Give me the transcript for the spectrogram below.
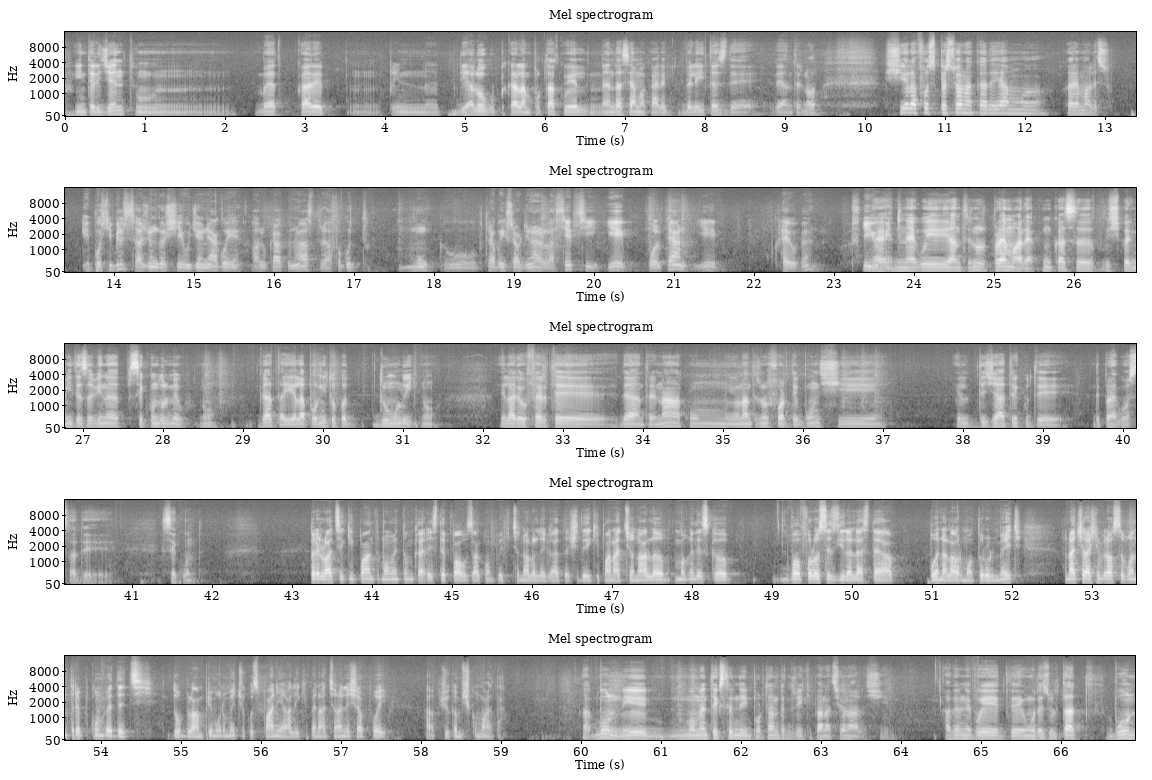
inteligent, un băiat care, prin dialogul pe care l-am purtat cu el, mi-am dat seama că are veleități de, de antrenor și el a fost persoana care am, care am ales-o. E posibil să ajungă și Eugen Neagoe, a lucrat cu noastră, a făcut muncă, o treabă extraordinară la Sepsi, e poltean, e craiovean, e iubit. Neagu e antrenor prea mare acum ca să își permite să vină secundul meu, nu? Gata, el a pornit-o pe drumul lui, nu? El are oferte de a antrena, acum e un antrenor foarte bun și el deja a trecut de, de pragul ăsta de secund. Preluați echipa într-un moment în care este pauza competițională legată și de echipa națională. Mă gândesc că vă folosesc zilele astea până la următorul meci. În același timp vreau să vă întreb cum vedeți dubla în primul meciul cu Spania al echipei naționale și apoi jucăm și cu Malta. Da, bun, e un moment extrem de important pentru echipa națională și avem nevoie de un rezultat bun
